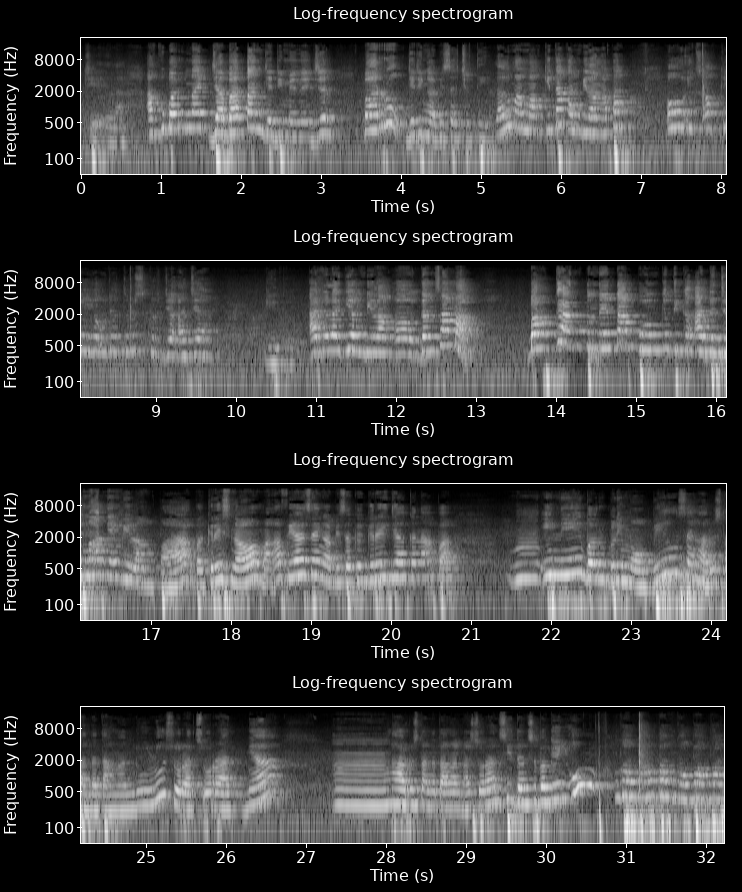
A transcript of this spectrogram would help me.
Cila. aku baru naik jabatan jadi manajer baru jadi nggak bisa cuti. Lalu mama kita akan bilang apa? Oh it's okay ya udah terus kerja aja. Gitu. Ada lagi yang bilang uh, dan sama bahkan pendeta pun ada jemaat yang bilang, Pak, Pak Krisno, maaf ya saya nggak bisa ke gereja. Kenapa? Hmm, ini baru beli mobil, saya harus tanda tangan dulu surat-suratnya. Hmm, harus tanda tangan asuransi dan sebagainya. Oh, nggak apa-apa, nggak apa-apa.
